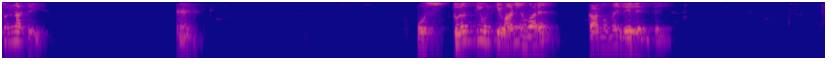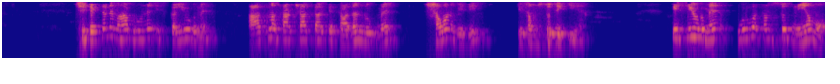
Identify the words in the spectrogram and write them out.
सुनना चाहिए। वो तुरंत ही उनकी वाणी हमारे कानों में ले लेनी चाहिए। श्री चैतन्य महाप्रभु ने इस कलयुग में आत्म साक्षात्कार के साधन रूप में श्रवण विधि की संस्तुति की है। इस युग में पूर्व संस्तुत नियमों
